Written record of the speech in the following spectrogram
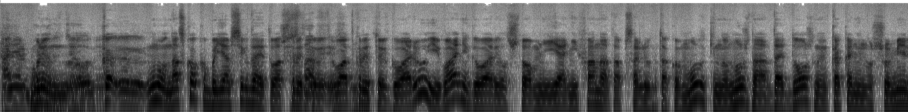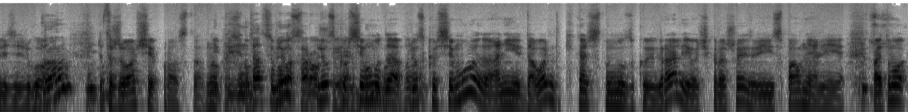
Они альбом Блин, сделали. э, э, ну, насколько бы я всегда это в открытую, 16, в открытую говорю, и Ваня говорил, что мне я не фанат абсолютно такой музыки, но нужно отдать должное, как они ну, шумели здесь в городе. Да? Это же вообще просто. Ну, И презентация плюс, была хорошая, Плюс ко альбом всему, был, да, да. плюс ко всему, они довольно-таки качественную музыку играли и очень хорошо и исполняли ее. Поэтому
